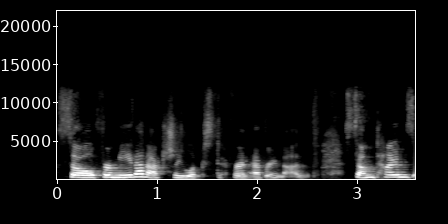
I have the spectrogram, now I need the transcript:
So for me, that actually looks different every month. Sometimes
